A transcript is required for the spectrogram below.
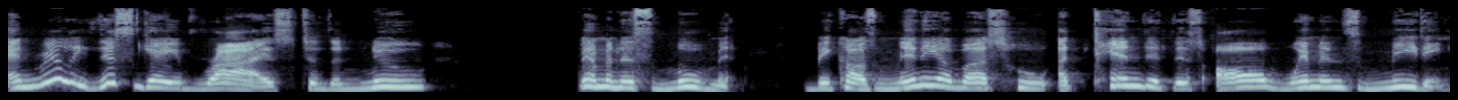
And really, this gave rise to the new feminist movement because many of us who attended this all women's meeting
